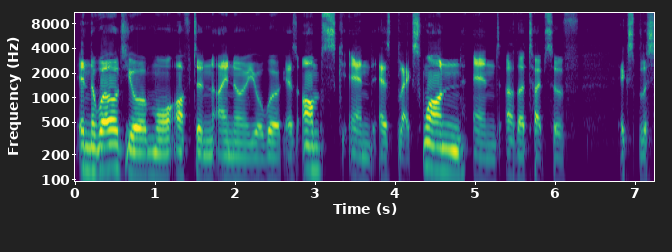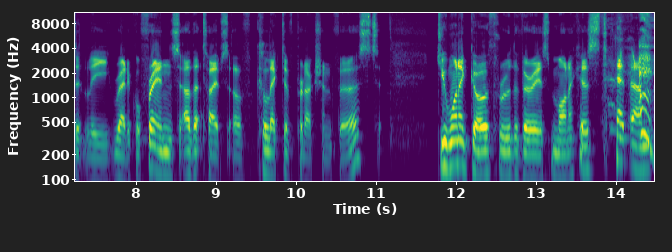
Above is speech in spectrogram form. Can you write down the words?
in the world. You're more often, I know your work as Omsk and as Black Swan and other types of explicitly radical friends, other types of collective production first. Do you want to go through the various monikers that um,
